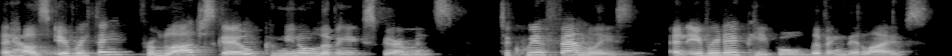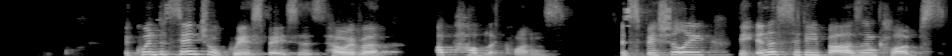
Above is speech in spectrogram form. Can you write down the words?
They house everything from large-scale communal living experiments to queer families and everyday people living their lives. The quintessential queer spaces, however, are public ones, especially the inner city bars and clubs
